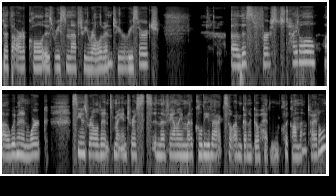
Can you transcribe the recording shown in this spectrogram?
that the article is recent enough to be relevant to your research. Uh, this first title, uh, Women in Work, seems relevant to my interests in the Family Medical Leave Act, so I'm going to go ahead and click on that title.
